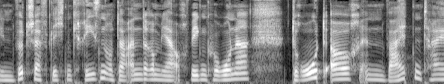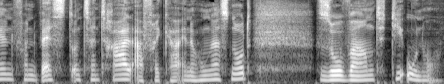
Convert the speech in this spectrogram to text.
den wirtschaftlichen Krisen, unter anderem ja auch wegen Corona, droht auch in weiten Teilen von West- und Zentralafrika eine Hungersnot. So warnt die UNO.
